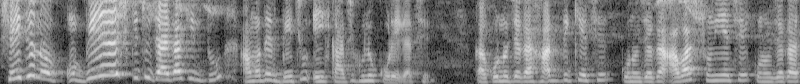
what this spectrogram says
সেই জন্য বেশ কিছু জায়গা কিন্তু আমাদের বেচু এই কাজগুলো করে গেছে। কোনো জায়গায় হাত দেখিয়েছে, কোনো জায়গায় আওয়াজ শুনিয়েছে, কোনো জায়গায়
